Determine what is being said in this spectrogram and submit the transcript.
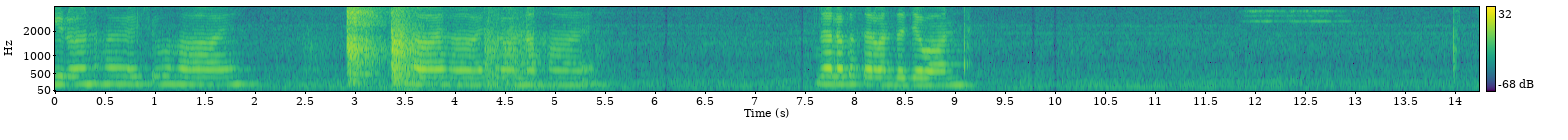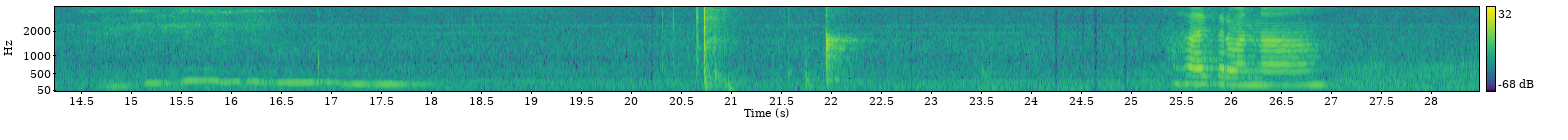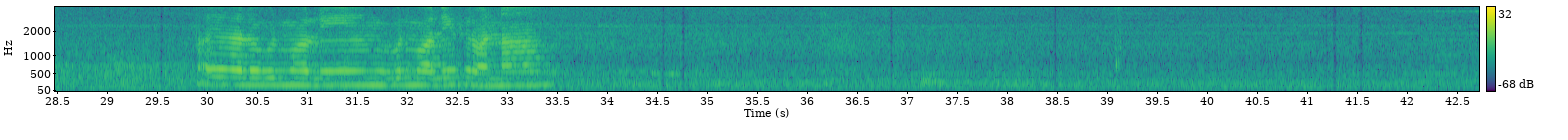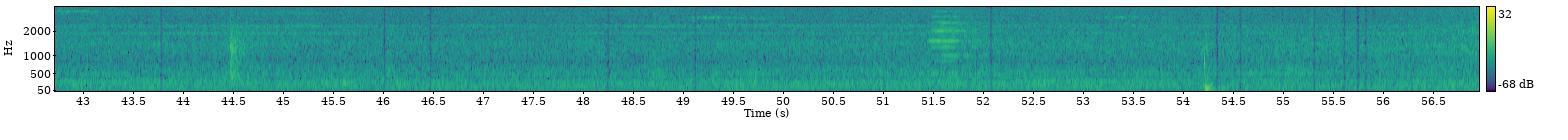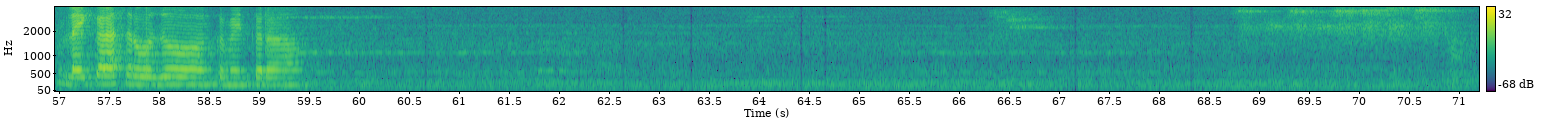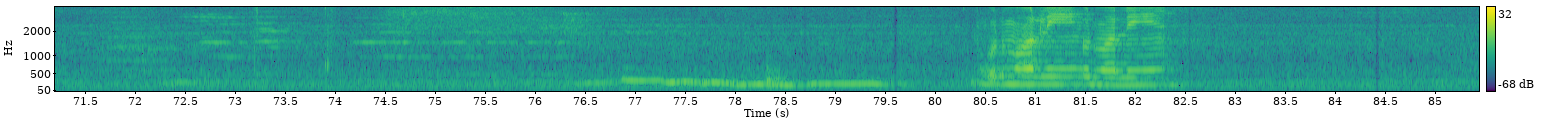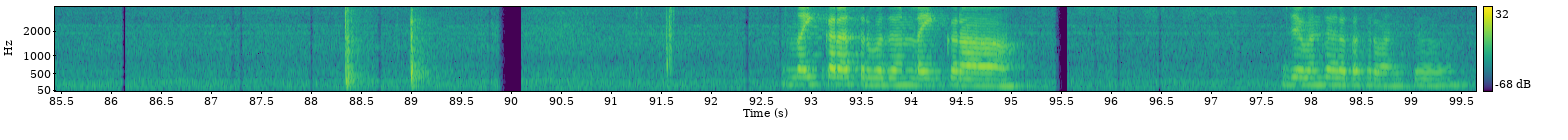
किरण हाय show hi. हाय हाय सर्वांना हाय. झालं का सर्वांचं जेवण? हाय सर्वांना. Hi hello good morning good morning सर्वांना लाईक करा सर्वजण कमेंट करा. Good morning good morning like करा सर्वजण लाईक करा. जेवण झालं का सर्वांचं?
